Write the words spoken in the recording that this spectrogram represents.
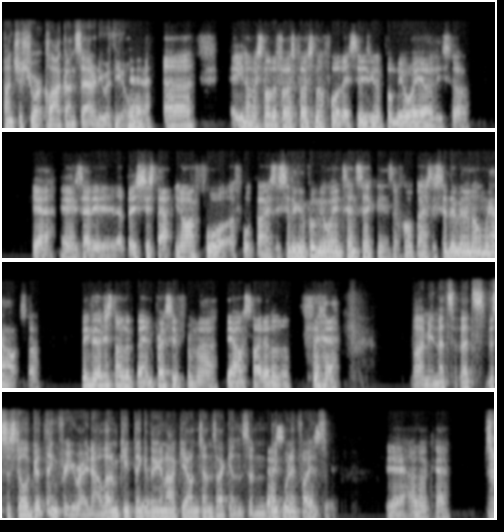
punch a short clock on Saturday with you? Yeah. Uh, you know, it's not the first person I thought that said he's going to put me away early. So, yeah, exactly. It's just that you know, I thought I thought guys they said they're going to put me away in 10 seconds. I thought guys they said they're going to knock me out. So maybe I just don't look that impressive from uh, the outside. I don't know. well, I mean, that's that's this is still a good thing for you right now. Let them keep thinking yeah. they're gonna knock you out in ten seconds and that's keep winning fights. Yeah, I don't care. So,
